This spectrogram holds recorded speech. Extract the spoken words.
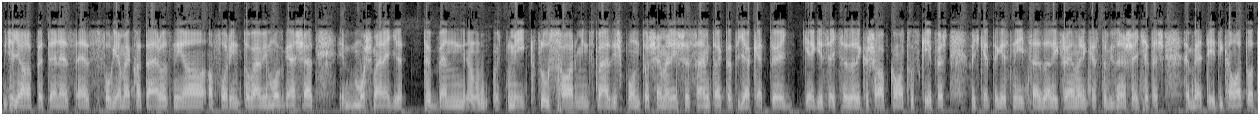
úgyhogy alapvetően ez, ez fogja meghatározni a, a forint további mozgását. Most már egyre többen még plusz 30 bázispontos emelésre számítanak, tehát ugye a 2,1%-os alapkamathoz képest, hogy 2,4%-ra emelik ezt a bizonyos egyhetes betéti kamatot,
